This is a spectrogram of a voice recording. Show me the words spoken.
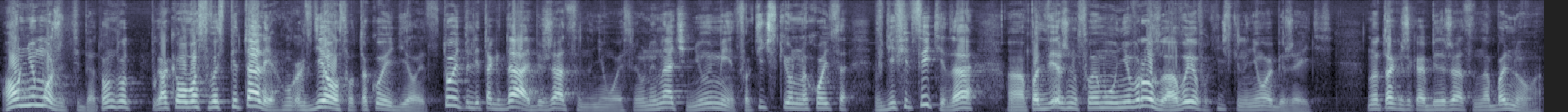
а он не может себя. Он вот, как его вас воспитали, он как сделался, вот такое и делает. Стоит ли тогда обижаться на него, если он иначе не умеет? Фактически он находится в дефиците, да, а, подвержен своему неврозу, а вы фактически на него обижаетесь. Но так же, как обижаться на больного.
